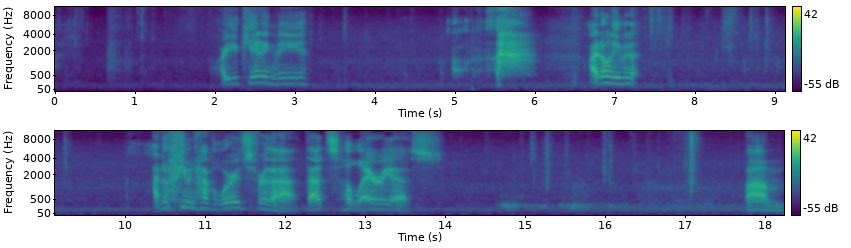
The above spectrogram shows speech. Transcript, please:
Are you kidding me? I don't even... I don't even have words for that. That's hilarious. Um,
